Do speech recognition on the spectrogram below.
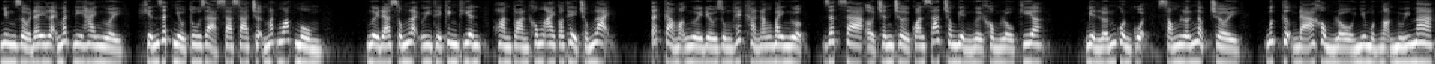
nhưng giờ đây lại mất đi hai người, khiến rất nhiều tu giả xa xa trợn mắt ngoác mồm. Người đã sống lại uy thế kinh thiên, hoàn toàn không ai có thể chống lại. Tất cả mọi người đều dùng hết khả năng bay ngược, rất xa ở chân trời quan sát trong biển người khổng lồ kia. Biển lớn cuồn cuộn, sóng lớn ngập trời, bức tượng đá khổng lồ như một ngọn núi ma,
